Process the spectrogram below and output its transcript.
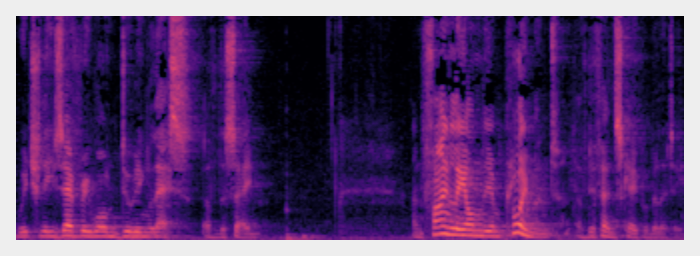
which leaves everyone doing less of the same. And finally, on the employment of defence capability.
